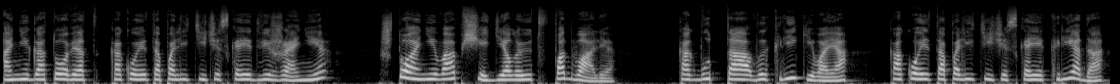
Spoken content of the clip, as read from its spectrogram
Они готовят какое-то политическое движение – что они вообще делают в подвале, как будто выкрикивая какое-то политическое кредо,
